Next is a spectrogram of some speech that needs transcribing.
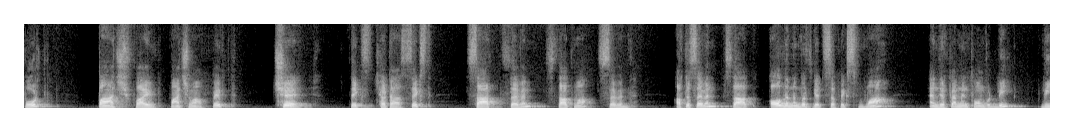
फोर्थ पांच फाइव पांचवा फिफ्थ छ सिक्स छठा सिक्स सात सेवन सातवां सेवेंथ आफ्टर सेवन सात all the numbers get suffix wa and their feminine form would be we.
